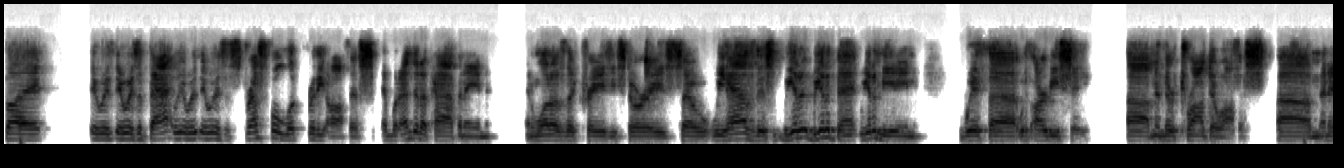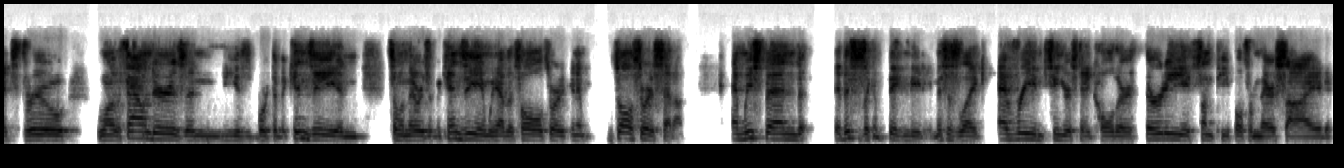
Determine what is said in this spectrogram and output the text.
but it was it was a bad it was, it was a stressful look for the office. And what ended up happening, and one of the crazy stories. So we have this we get a, we get a we get a meeting with uh, with RBC um, in their Toronto office, um, and it's through one of the founders, and he's worked at McKinsey, and someone there was at McKinsey, and we have this whole sort of you know it's all sort of set up, and we spend this is like a big meeting. This is like every senior stakeholder, 30 some people from their side.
